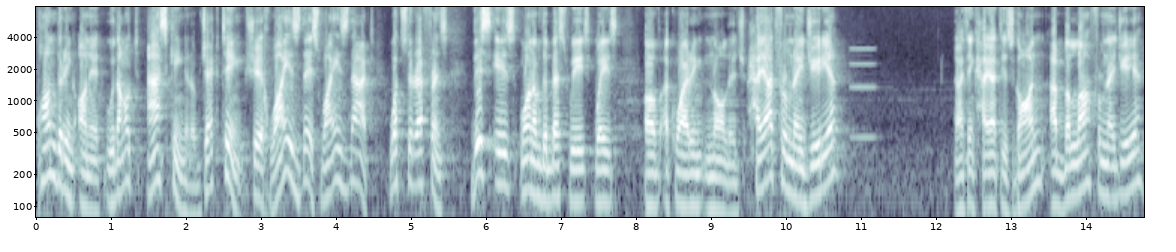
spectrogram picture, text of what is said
pondering on it, without asking and objecting, Sheikh, why is this? Why is that? What's the reference? This is one of the best ways, ways of acquiring knowledge. Hayat from Nigeria. I think Hayat is gone. Abdullah from Nigeria.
